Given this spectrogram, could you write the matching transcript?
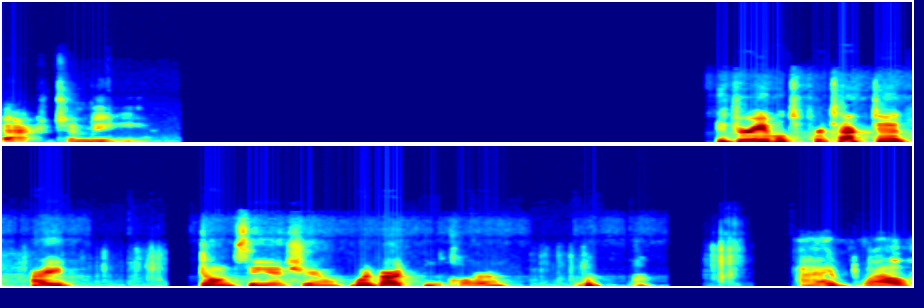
back to me. If you're able to protect it, I don't see issue. What about you, Clara? I well.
